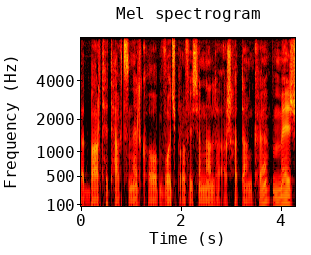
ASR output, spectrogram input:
շատ բարդ է թաքցնել քո ոչ պրոֆեսիոնալ աշխատանքը։ Մեր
